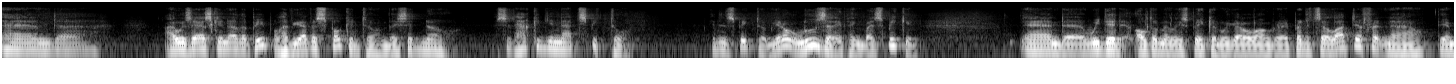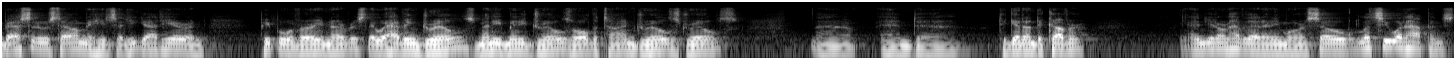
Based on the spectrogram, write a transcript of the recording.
And uh, I was asking other people, Have you ever spoken to him? They said, No. I said, How could you not speak to him? You didn't speak to him. You don't lose anything by speaking. And uh, we did ultimately speak, and we got along great. But it's a lot different now. The ambassador was telling me, he said he got here and People were very nervous. They were having drills, many, many drills all the time, drills, drills, uh, and uh, to get undercover. And you don't have that anymore. So let's see what happens.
